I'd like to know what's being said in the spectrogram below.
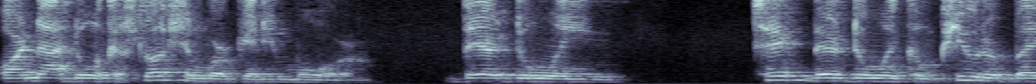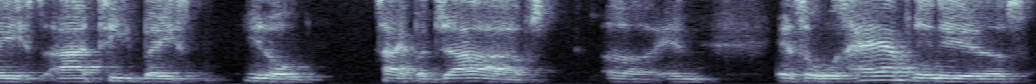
are not doing construction work anymore. They're doing tech. They're doing computer-based, IT-based, you know, type of jobs. Uh, and and so what's happening is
